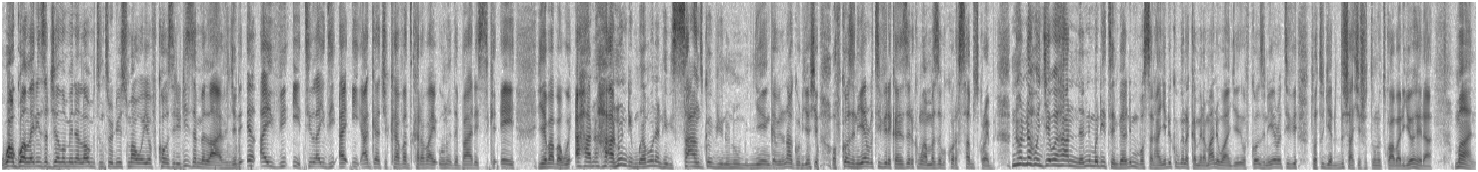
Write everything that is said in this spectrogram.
Wagwan, ladies and gentlemen, allow me to introduce my way. Of course, it is M Live. Njye L I V E T I got you covered. Karabaye uno the baddest. Ka ye baba we ahantu ahantu ndi murabona ntibisanzwe ibintu ni umunyenga ibintu ntabwo biryoshye. Of course ni Yellow TV reka nizere ko mwamaze gukora subscribe. Noneho njyewe hano nari muri itembera ndi mu bosa ntanye ndi kumwe na cameraman wanjye. Of course ni Yellow TV tuba tugenda dushakisha utuntu twabaryohera. Man,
